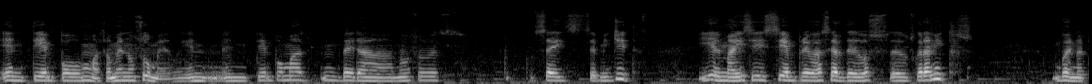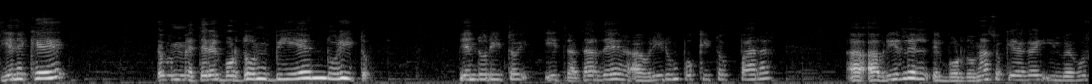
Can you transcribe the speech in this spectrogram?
en tiempo más o menos húmedo, en, en tiempo más veranoso es seis semillitas y el maíz siempre va a ser de dos, de dos granitos. Bueno, tiene que meter el bordón bien durito, bien durito y, tratar de abrir un poquito para abrirle el, bordonazo que haga y luego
